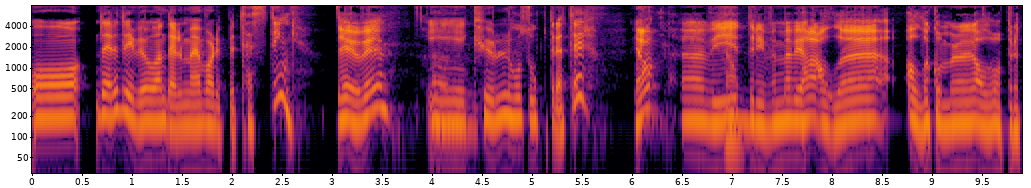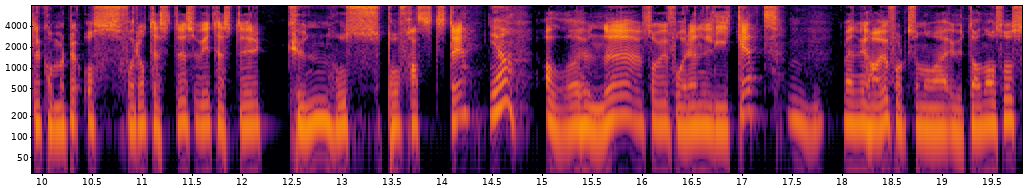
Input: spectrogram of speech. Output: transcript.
Og dere driver jo en del med valpetesting Det gjør vi. I kull hos oppdretter. Ja, vi vi driver med Vi har alle alle, kommer, alle oppdrettere kommer til oss for å teste, så vi tester kun hos på fast sted. Ja. Alle hundene, så vi får en likhet. Men vi har jo folk som nå er utdanna hos oss,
